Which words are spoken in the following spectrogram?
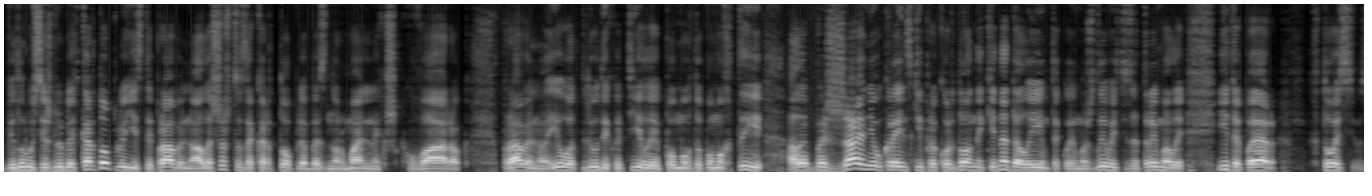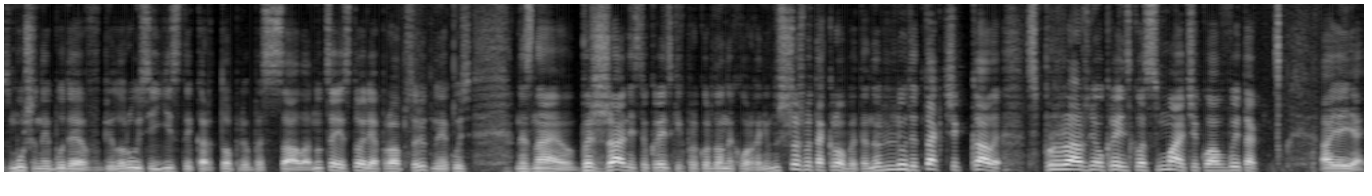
білорусі ж люблять картоплю їсти, правильно, але що ж це за картопля без нормальних шкварок? Правильно, і от люди хотіли допомогти, але безжальні українські прикордонники не дали їм такої можливості, затримали. І тепер хтось змушений буде в Білорусі їсти картоплю без сала. Ну, це історія про абсолютно якусь, не знаю, безжальність українських прикордонних органів. Ну що ж ви так робите? Ну люди так чекали справжнього українського смальчику, а ви так. Ай-яй-яй.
